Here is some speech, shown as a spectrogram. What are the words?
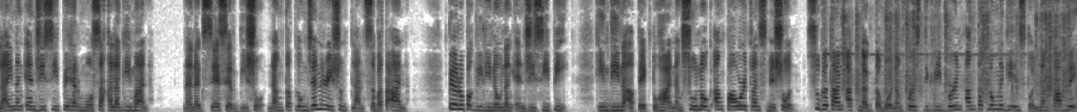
line ng NGCP Hermosa, Kalagiman na nagseserbisyo ng tatlong generation plant sa Bataan. Pero paglilinaw ng NGCP, hindi naapektuhan ng sunog ang power transmission. Sugatan at nagtamo ng first degree burn ang tatlong nag install ng kable.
